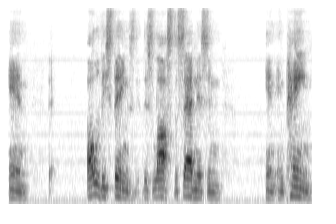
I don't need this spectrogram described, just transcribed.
And all of these things, this loss, the sadness and and, and pain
